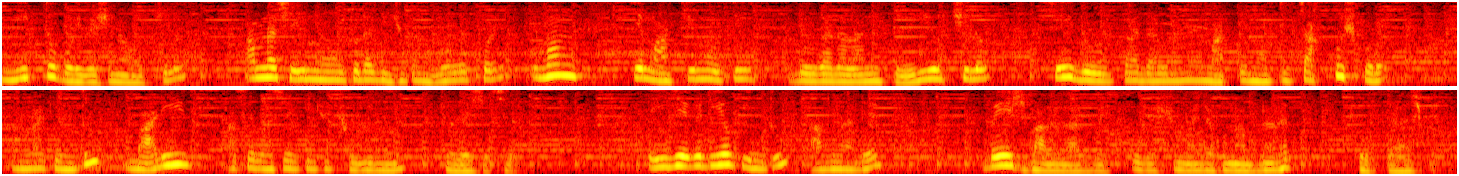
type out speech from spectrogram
নৃত্য পরিবেশনা হচ্ছিল। আমরা সেই মুহূর্তটা কিছুক্ষণ উপভোগ করি এবং যে মাতৃমূর্তি দুর্গা দালানে তৈরি হচ্ছিল, সেই দুর্গা দালানের মাতৃমূর্তি চাক্ষুষ করে আমরা কিন্তু বাড়ির আশেপাশের কিছু ছবি নিয়ে চলে এসেছিলাম। এই জায়গাটিও কিন্তু আপনাদের বেশ ভালো লাগবে। পুজোর সময় যখন আপনারা ঘুরতে আসবেন।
